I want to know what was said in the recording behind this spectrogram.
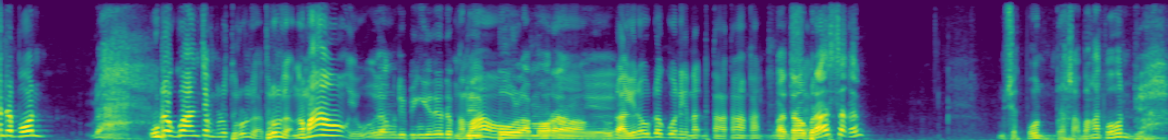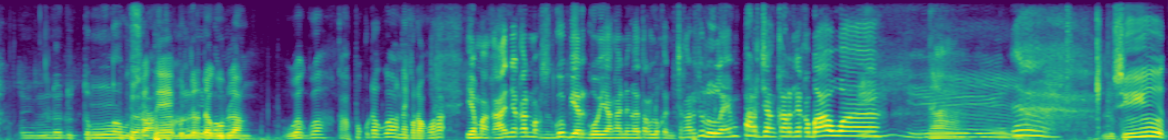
ada pon udah gua ancam lu turun nggak turun nggak nggak mau ya Oh, udah yang di pinggirnya udah dipul sama orang. Oh, Iya. udah akhirnya udah gua nih di tengah-tengah kan Nggak terlalu berasa kan? Buset pon berasa banget pon Ya, ini udah di tengah. buset ya bener dah gua Bang? bilang gua gua kapok udah gua naik kora-kora Ya makanya kan maksud gue biar goyangannya nggak terlalu kencang harusnya lu lempar jangkarnya ke bawah. nah Ya. lu siut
